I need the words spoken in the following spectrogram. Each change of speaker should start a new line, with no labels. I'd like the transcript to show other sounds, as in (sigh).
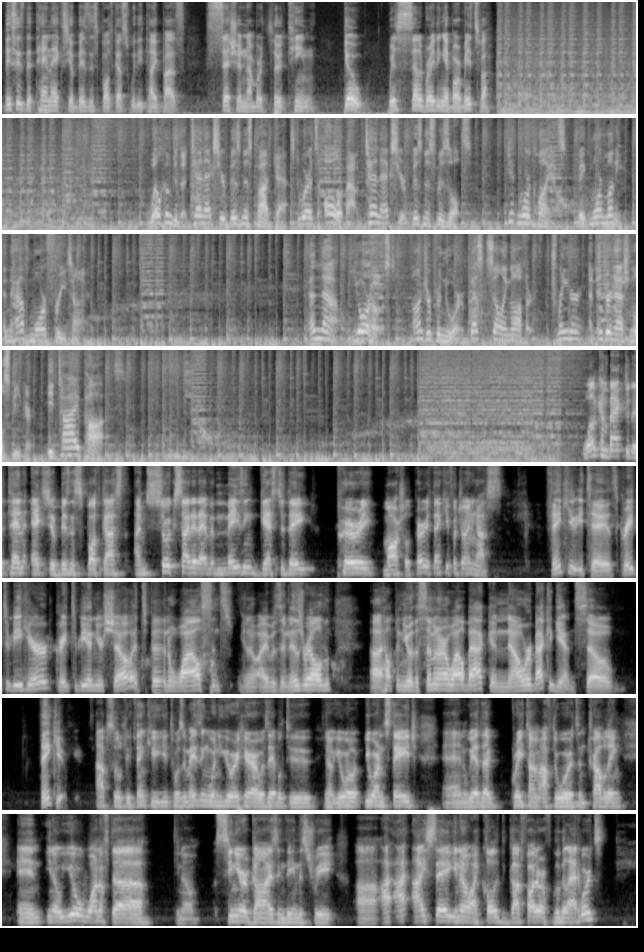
This is the 10x Your Business podcast with Itay Paz, session number 13. Yo, we're celebrating a bar mitzvah.
Welcome to the 10x Your Business podcast, where it's all about 10x your business results. Get more clients, make more money, and have more free time. And now, your host, entrepreneur, best selling author, trainer, and international speaker, Itay Paz.
Welcome back to the 10x Your Business podcast. I'm so excited. I have an amazing guest today, Perry Marshall. Perry, thank you for joining us.
Thank you, Itay. It's great to be here. Great to be on your show. It's been a while since you know I was in Israel, uh, helping you with a seminar a while back, and now we're back again. So, thank you.
Absolutely, thank you. It was amazing when you were here. I was able to, you know, you were you were on stage, and we had a great time afterwards and traveling. And you know you're one of the you know senior guys in the industry. Uh, I, I, I say you know i call it the godfather of google adwords.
